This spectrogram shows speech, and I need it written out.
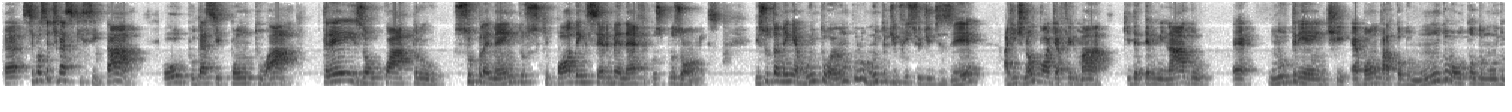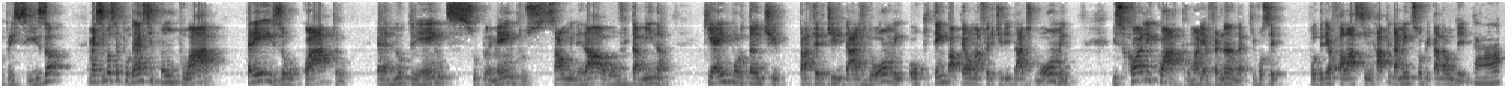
É, se você tivesse que citar ou pudesse pontuar três ou quatro suplementos que podem ser benéficos para os homens. Isso também é muito amplo, muito difícil de dizer. A gente não pode afirmar que determinado é, nutriente é bom para todo mundo ou todo mundo precisa. Mas se você pudesse pontuar três ou quatro é, nutrientes, suplementos, sal mineral ou vitamina que é importante para a fertilidade do homem ou que tem papel na fertilidade do homem, escolhe quatro, Maria Fernanda, que você poderia falar assim rapidamente sobre cada um deles. Tá.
